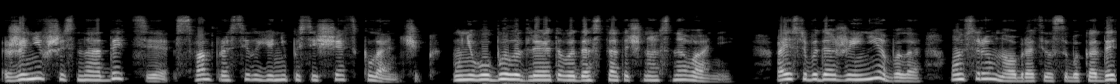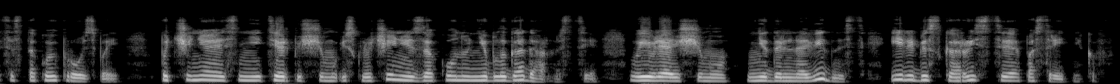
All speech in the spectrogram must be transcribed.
Женившись на Адетте, Сван просил ее не посещать кланчик. У него было для этого достаточно оснований. А если бы даже и не было, он все равно обратился бы к Адетте с такой просьбой, подчиняясь нетерпящему исключения закону неблагодарности, выявляющему недальновидность или бескорыстие посредников.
